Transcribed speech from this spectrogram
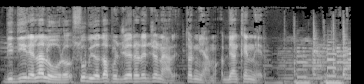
di dire la loro. Subito dopo il GR regionale torniamo a Bianco e Nero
